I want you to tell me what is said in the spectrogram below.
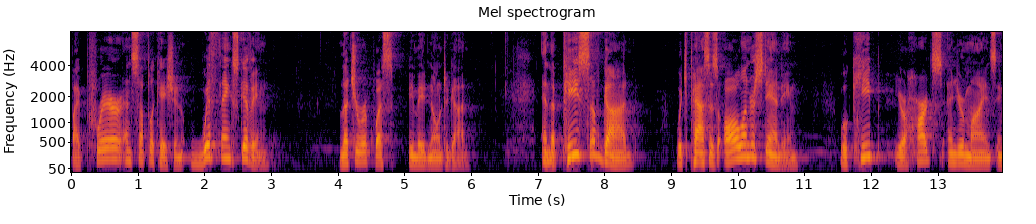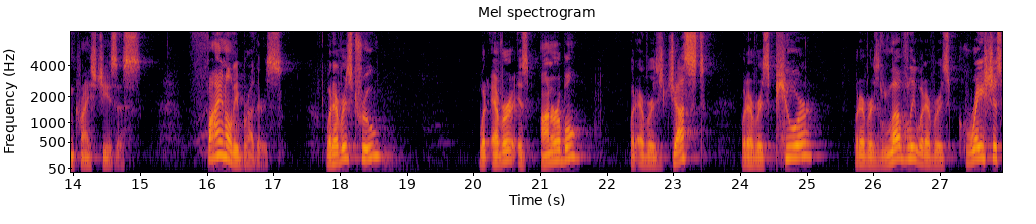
by prayer and supplication, with thanksgiving, let your requests be made known to God. And the peace of God, which passes all understanding, will keep your hearts and your minds in Christ Jesus. Finally, brothers, whatever is true, whatever is honorable, whatever is just, whatever is pure, whatever is lovely, whatever is gracious,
